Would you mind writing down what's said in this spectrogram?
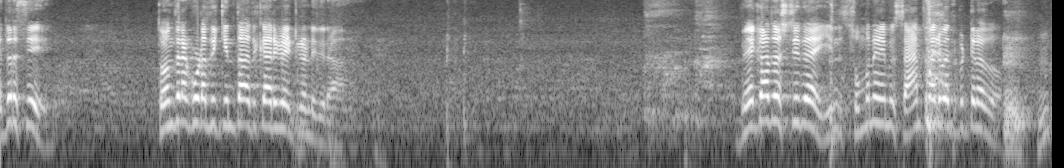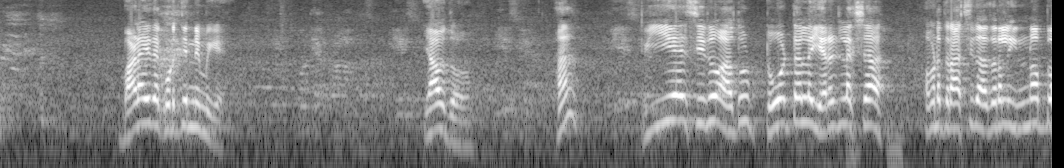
ಎದುರಿಸಿ ತೊಂದರೆ ಕೊಡೋದಕ್ಕಿಂತ ಅಧಿಕಾರಿಗಳು ಇಟ್ಕೊಂಡಿದ್ದೀರಾ? ಬೇಕಾದಷ್ಟಿದೆ. ಇನ್ನು ಸುಮ್ಮನೆ ನಿಮಗೆ ಸ್ಯಾಂಪಲ್ ಇವತ್ತು ಬಿಟ್ಟಿರೋದು. ಭಾಳ ಇದೆ, ಕೊಡ್ತೀನಿ ನಿಮಗೆ. ಯಾವುದು? ಹಾಂ? ಪಿ ಎಸ್ ಇದು ಅದು ಟೋಟಲ್ ಎರಡು ಲಕ್ಷ ಅವನ ಹತ್ರ ಆಸ್ತಿದೆ. ಅದರಲ್ಲಿ ಇನ್ನೊಬ್ಬ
